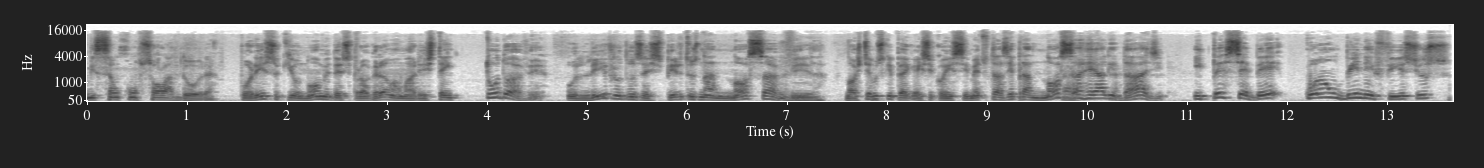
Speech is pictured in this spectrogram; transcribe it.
missão consoladora. Por isso que o nome desse programa, Maris, tem tudo a ver. O livro dos Espíritos na nossa vida. Vida. Nós temos que pegar esse conhecimento trazer para a nossa É, realidade e perceber quão benefícios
